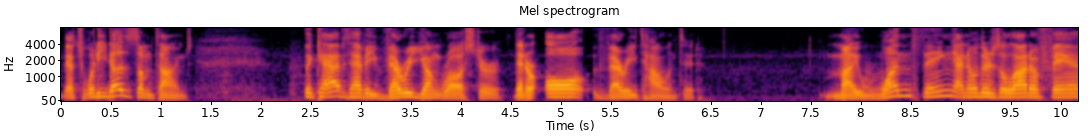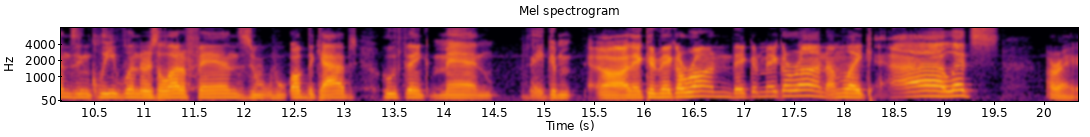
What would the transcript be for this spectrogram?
that's what he does sometimes. The Cavs have a very young roster that are all very talented. My one thing, I know there's a lot of fans in Cleveland, there's a lot of fans who, who, of the Cavs who think, "Man, they could uh, they could make a run. They could make a run." I'm like, "Ah, let's all right,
